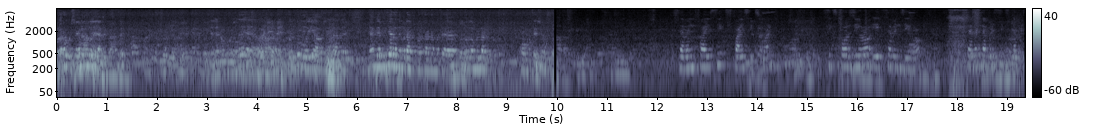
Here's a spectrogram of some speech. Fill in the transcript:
വേറെ പ്രശ്നങ്ങളൊന്നുമില്ല കൊണ്ടുപോയി ആവശ്യമില്ലാതെ ഞാൻ ലഭിച്ചാലോ നിങ്ങളുടെ എന്താണ് മറ്റേ തമ്മിലുള്ള conversation seven five six five six one six four zero eight seven zero seven double six double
